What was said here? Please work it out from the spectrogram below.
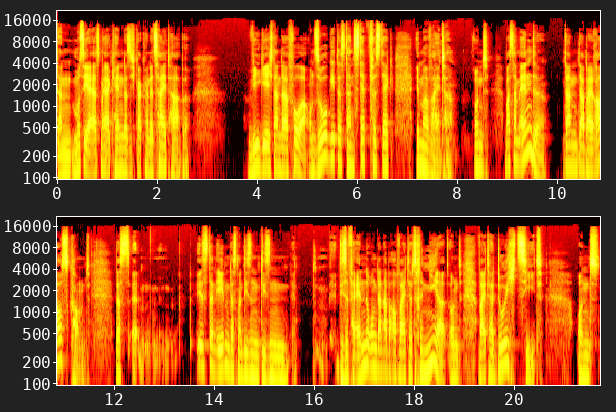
dann muss sie ja erstmal erkennen, dass ich gar keine Zeit habe. Wie gehe ich dann da vor? Und so geht es dann Step für Step immer weiter. Und was am Ende dann dabei rauskommt, das ähm, ist dann eben, dass man diesen, diesen, diese Veränderung dann aber auch weiter trainiert und weiter durchzieht. Und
